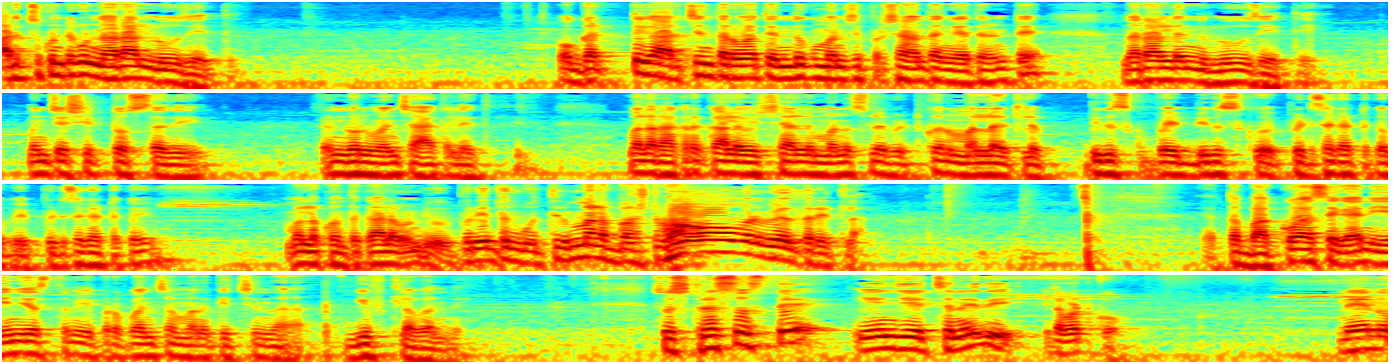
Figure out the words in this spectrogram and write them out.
అరుచుకుంటే కూడా నరాలు లూజ్ అవుతాయి. ఒక గట్టిగా అరిచిన తర్వాత ఎందుకు మనిషి ప్రశాంతంగా అవుతాడంటే నరాలు ఎందుకు లూజ్ అవుతాయి? మంచిగా షిట్ వస్తుంది రెండు రోజులు మంచి ఆకలి అవుతుంది. మళ్ళీ రకరకాల విషయాలను మనసులో పెట్టుకొని మళ్ళీ ఇట్లా బిగుసుకుపోయి బిగుసుకుపోయి పిడిసగట్టకపోయి పిడిసగట్టకపోయి మళ్ళీ కొంతకాలం ఉండి విపరీతంగా వచ్చి మళ్ళీ బస్ట్ అని వెళ్తారు ఇట్లా. ఎంత బక్వాసే కానీ ఏం చేస్తాం? ఈ ప్రపంచం మనకి ఇచ్చిన గిఫ్ట్లు అవన్నీ. సో స్ట్రెస్ వస్తే ఏం చేయొచ్చు అనేది ఇట్లా పట్టుకో. నేను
